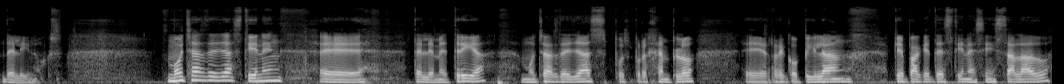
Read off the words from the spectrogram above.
de Linux. Muchas de ellas tienen telemetría, muchas de ellas, pues por ejemplo, eh, recopilan qué paquetes tienes instalado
